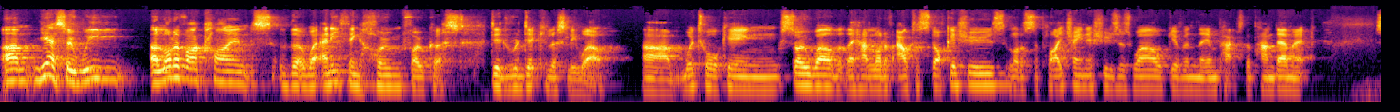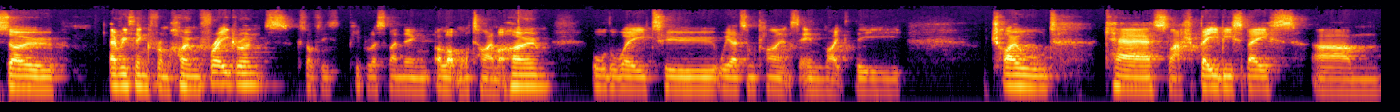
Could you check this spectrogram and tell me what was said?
Um, yeah, so we a lot of our clients that were anything home focused did ridiculously well. Um, we're talking so well that they had a lot of out of stock issues, a lot of supply chain issues as well, given the impact of the pandemic. So everything from home fragrance, because obviously people are spending a lot more time at home, all the way to we had some clients in like the child care slash baby space. Um,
